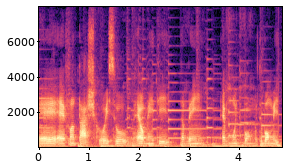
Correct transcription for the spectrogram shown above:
é, é fantástico. Isso realmente também é muito bom, muito bom mesmo.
